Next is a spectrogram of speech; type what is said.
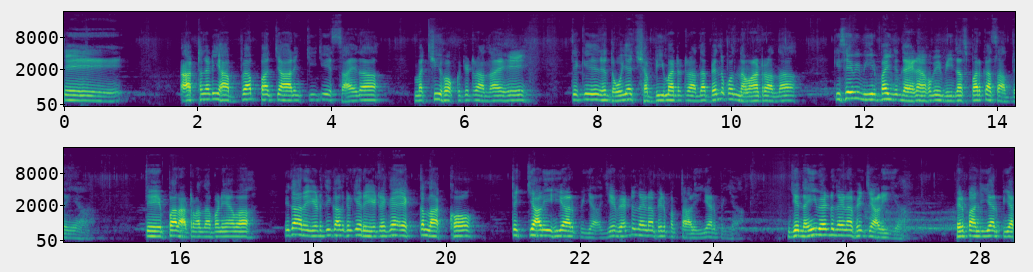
ਤੇ 8 ਜਿਹੜੀ ਹੱਬ ਆਪਾਂ 4 ਇੰਚੀ ਚ ਹਿੱਸਾ ਇਹਦਾ। ਮੱਛੀ ਹੁੱਕ ਚ ਟਰਾਲਾ ਇਹ। ਤੇ ਕਿ 2026 ਮਾਡਲ ਟਰਾਲਾ, ਬਿਲਕੁਲ ਨਵਾਂ ਟਰਾਲਾ। ਕਿਸੇ ਵੀ ਵੀਰ ਭਾਈ ਨੇ ਲੈਣਾ ਹੋਵੇ, ਵੀਰ ਦਾ ਸੰਪਰਕ ਕਰ ਸਕਦੇ ਆ। ਅਤੇ ਭਾਰਾ ਟਰਾਲਾ ਬਣਿਆ ਵਾ। ਇਹਦਾ ਰੇਟ ਦੀ ਗੱਲ ਕਰੀਏ ਰੇਟ ਹੈਗਾ ਇੱਕ ਲੱਖ ਅਤੇ ਚਾਲੀ ਹਜ਼ਾਰ ਰੁਪਈਆ। ਜੇ ਵੈਡ ਲੈਣਾ ਫਿਰ 45000 ਰੁਪਈਆ। ਜੇ ਨਹੀਂ ਵੈਡ ਲੈਣਾ ਫਿਰ 40 ਆ। ਫਿਰ ਪੰਜ ਹਜ਼ਾਰ ਰੁਪਈਆ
